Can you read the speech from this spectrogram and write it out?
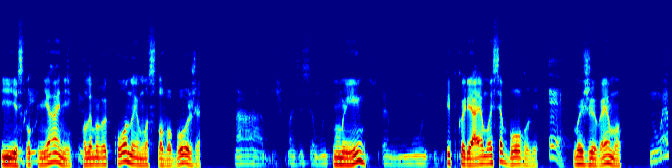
І слухняні, коли ми виконуємо Слово Боже, Ми difícil. підкоряємося Богові. Ми живемо é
